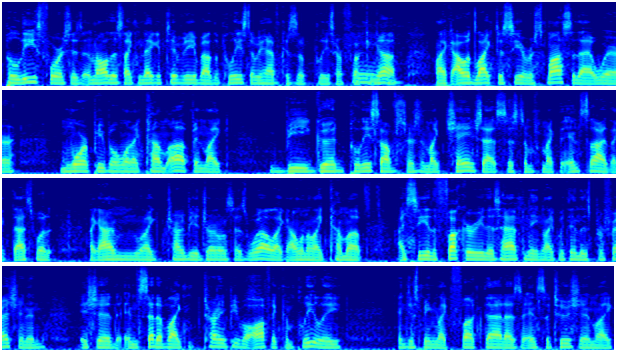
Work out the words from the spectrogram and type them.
police forces and all this like negativity about the police that we have because the police are fucking Mm. up. Like I would like to see a response to that where more people want to come up and like be good police officers and like change that system from like the inside. Like that's what like I'm like trying to be a journalist as well. Like I want to like come up. I see the fuckery that's happening like within this profession and it should instead of like turning people off it completely and just being like fuck that as an institution like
